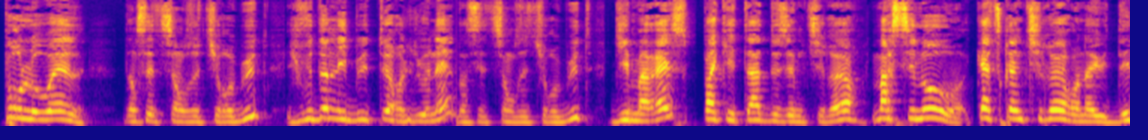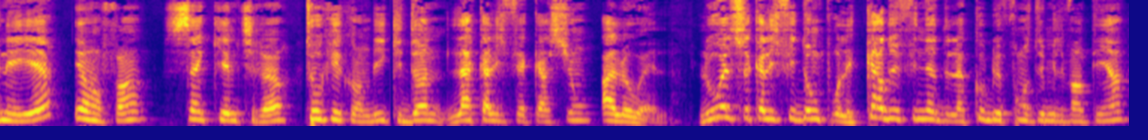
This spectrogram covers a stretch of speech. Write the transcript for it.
pour l'OL dans cette séance de tir au but. Je vous donne les buteurs lyonnais dans cette séance de tir au but. Guimarès, Paqueta, deuxième tireur. Marcelo, quatrième tireur, on a eu Deneyer. Et enfin, cinquième tireur, Toke Kambi qui donne la qualification à l'OL. L'OL se qualifie donc pour les quarts de finale de la Coupe de France 2021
